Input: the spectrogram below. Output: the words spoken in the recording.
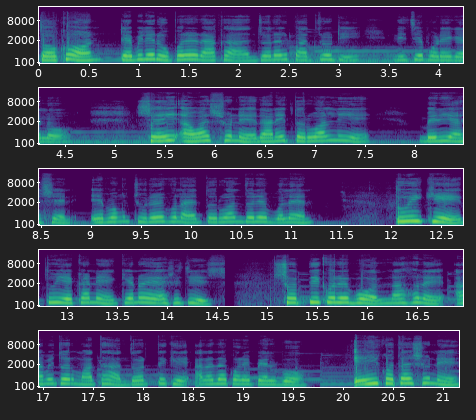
তখন টেবিলের উপরে রাখা জলের পাত্রটি নিচে পড়ে গেল। সেই আওয়াজ শুনে রানী তরোয়াল নিয়ে বেরিয়ে আসেন এবং চোরের গলায় তরোয়াল ধরে বলেন তুই কে? তুই এখানে কেন এসেছিস? সত্যি করে বল, না হলে আমি তোর মাথা দর থেকে আলাদা করে ফেলব। এই কথা শুনে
